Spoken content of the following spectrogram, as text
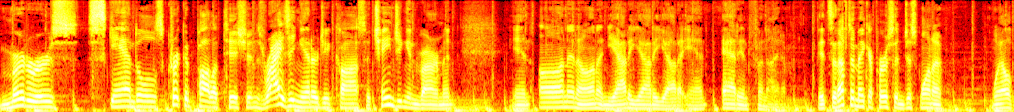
murderers, scandals, crooked politicians, rising energy costs, a changing environment, and on and on and yada, yada, yada, and ad infinitum. It's enough to make a person just want to, well,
